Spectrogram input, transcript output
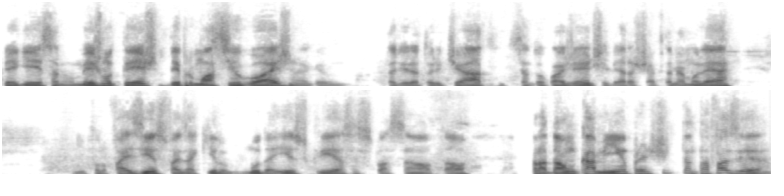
peguei esse, o mesmo texto, dei para o Moacir Góes, né, que é diretor de teatro, sentou com a gente, ele era chefe da minha mulher, e falou, faz isso, faz aquilo, muda isso, cria essa situação tal para dar um caminho para a gente tentar fazer.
